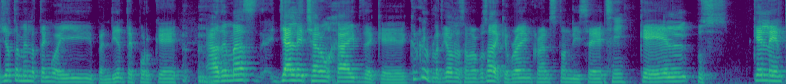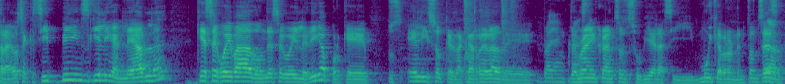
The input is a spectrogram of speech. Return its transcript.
Yo también lo tengo ahí pendiente porque además ya le echaron hype de que, creo que lo platicamos la semana pasada, de que Brian Cranston dice Sí. que él, pues, que él entra. O sea, que si Vince Gilligan le habla, que ese güey va a donde ese güey le diga porque, pues, él hizo que la carrera de, Bryan de Cranston. Brian Cranston subiera así muy cabrón. Entonces, Claro.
